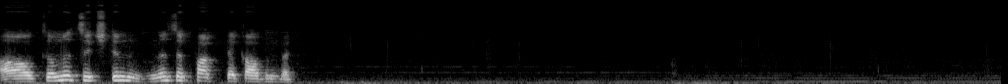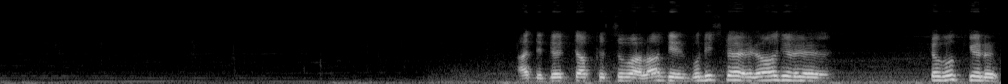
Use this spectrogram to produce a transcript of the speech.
Altımı sıçtım. Nasıl parkta kaldım ben? Hadi dört dakikası var hadi polisler hadi. Çabuk gelin.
